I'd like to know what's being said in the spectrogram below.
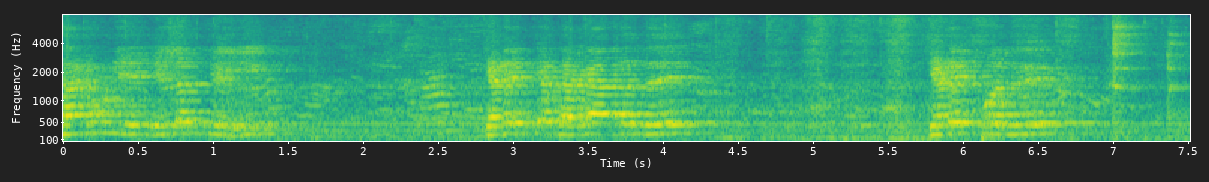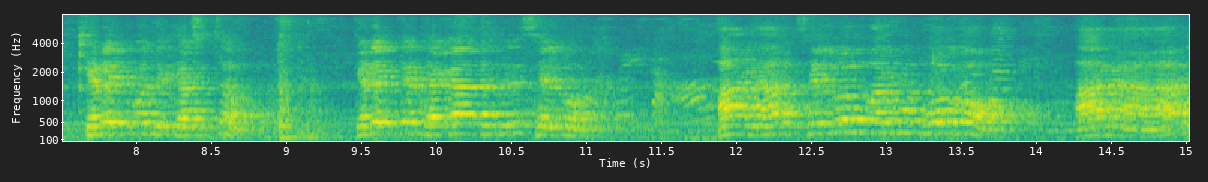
தன்னுடைய இல்லத்தில் கிடைக்கத்தகாதது கிடைப்பது கிடைப்பது கஷ்டம். கிடைக்க தகாதது செல்வம். ஆனால் செல்வம் வரும் போகும். ஆனால்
